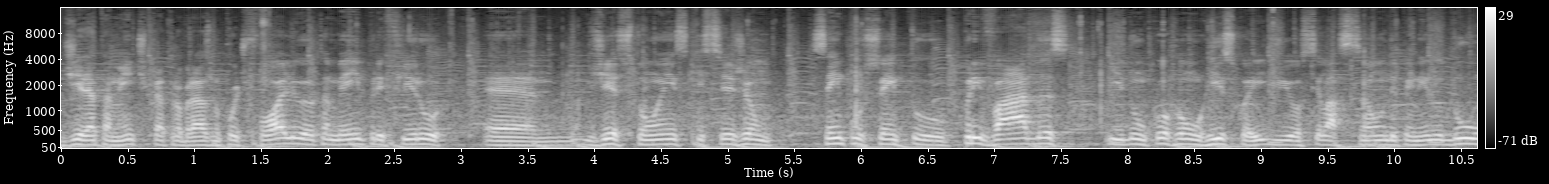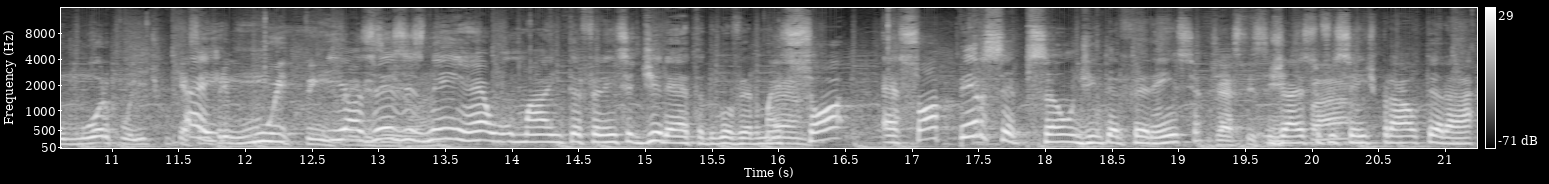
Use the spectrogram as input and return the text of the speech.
diretamente Petrobras no portfólio, eu também prefiro é, gestões que sejam 100% privadas e não corram o risco aí de oscilação dependendo do humor político que é, é sempre muito imprevisível. E às vezes nem é uma interferência direta do governo, mas é. só é só a percepção de interferência já é suficiente, já é suficiente para alterar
